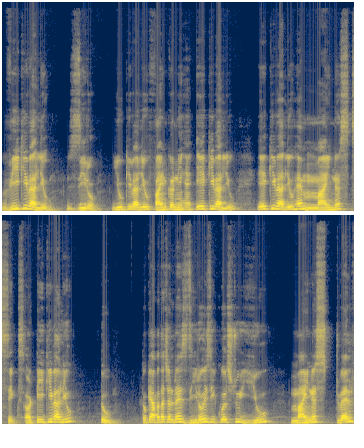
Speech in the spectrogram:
V की वैल्यू ज़ीरो u की वैल्यू फाइंड करनी है, a की वैल्यू a की वैल्यू है माइनस सिक्स और t की वैल्यू टू तो क्या पता चल रहा है? Zero is equals to U minus twelve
